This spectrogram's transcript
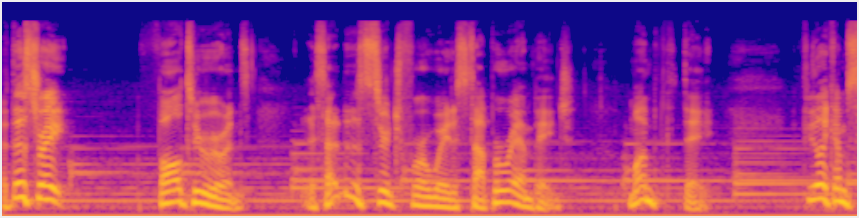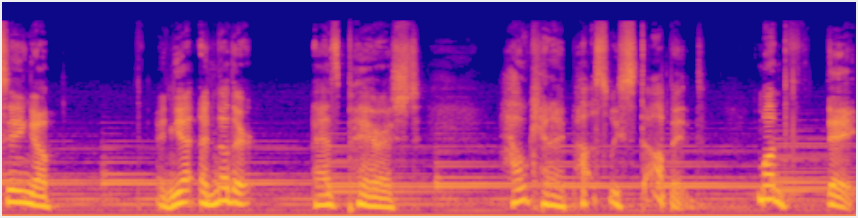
At this rate, fall to ruins. I decided to search for a way to stop a rampage. Month, day. I feel like I'm seeing a. And yet another has perished. How can I possibly stop it? Month, day.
